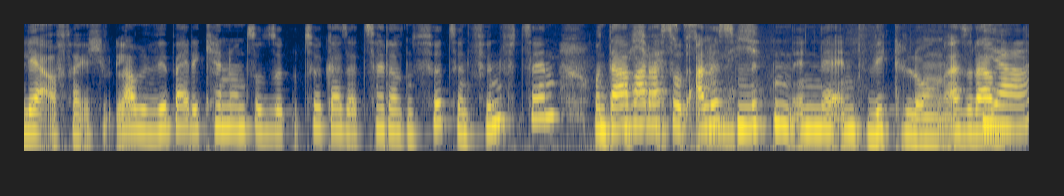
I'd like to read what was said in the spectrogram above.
Lehrauftrag? Ich glaube, wir beide kennen uns so, so circa seit 2014, 15 und da Ich war das so alles mitten in der Entwicklung. Also da, Ja.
